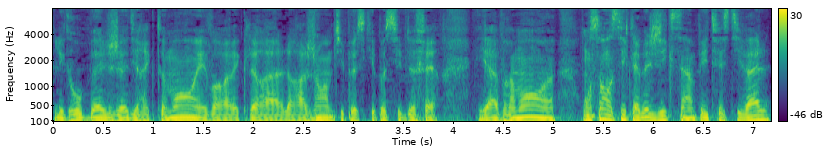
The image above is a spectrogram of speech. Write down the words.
les groupes belges directement et voir avec leur, leur agent un petit peu ce qui est possible de faire. Il y a vraiment, euh, on sent aussi que la Belgique c'est un pays de festival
